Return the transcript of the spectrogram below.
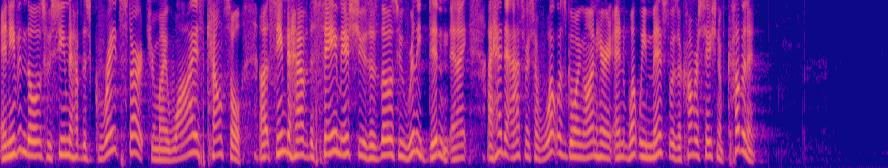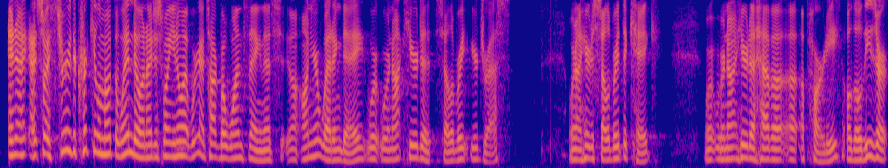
And even those who seem to have this great start through my wise counsel uh, seem to have the same issues as those who really didn't. And I, I had to ask myself what was going on here. And what we missed was a conversation of covenant. And I, I, so I threw the curriculum out the window and I just went, you know what? We're going to talk about one thing. That's uh, on your wedding day. We're, we're not here to celebrate your dress, we're not here to celebrate the cake, we're, we're not here to have a, a, a party, although these are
